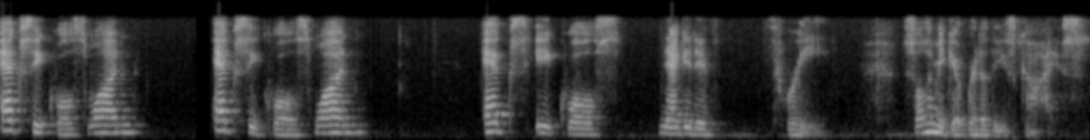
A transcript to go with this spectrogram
x equals 1, x equals 1, x equals negative 3. So let me get rid of these guys.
